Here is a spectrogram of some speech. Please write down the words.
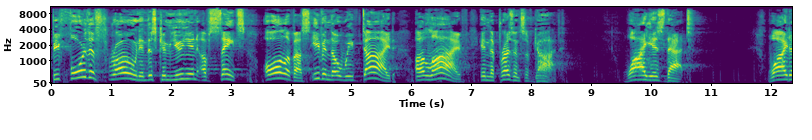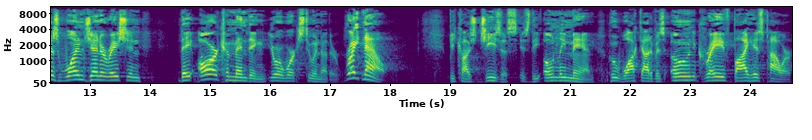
before the throne in this communion of saints, all of us, even though we've died alive in the presence of God. Why is that? Why does one generation, they are commending your works to another right now? Because Jesus is the only man who walked out of his own grave by his power,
